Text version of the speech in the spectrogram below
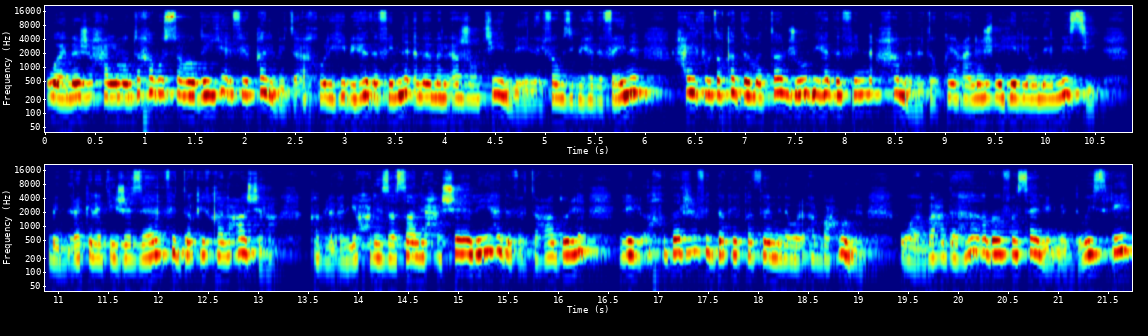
ونجح المنتخب السعودي في قلب تأخره بهدف أمام الأرجنتين إلى الفوز بهدفين حيث تقدم التانجو بهدف حمل توقيع نجمه ليونيل ميسي من ركلة جزاء في الدقيقة العاشرة قبل أن يحرز صالح الشهري هدف التعادل للأخضر في الدقيقة الثامنة والأربعون. وبعدها أضاف سالم الدويسري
